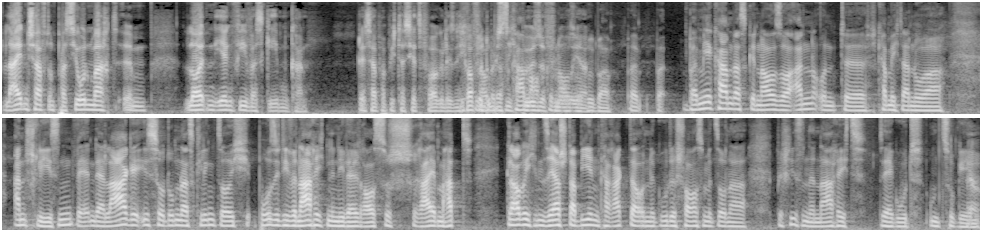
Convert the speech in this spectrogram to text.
Leidenschaft und Passion macht, ähm, Leuten irgendwie was geben kann. Deshalb habe ich das jetzt vorgelesen. Ich, hoffe, glaube, du bist das nicht böse, Florian. rüber. Bei, bei, bei mir kam das genauso an und äh, ich kann mich da nur anschließen. Wer in der Lage ist, so dumm das klingt, solch positive Nachrichten in die Welt rauszuschreiben, hat, glaube ich, einen sehr stabilen Charakter und eine gute Chance, mit so einer beschissenen Nachricht sehr gut umzugehen. Ja.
